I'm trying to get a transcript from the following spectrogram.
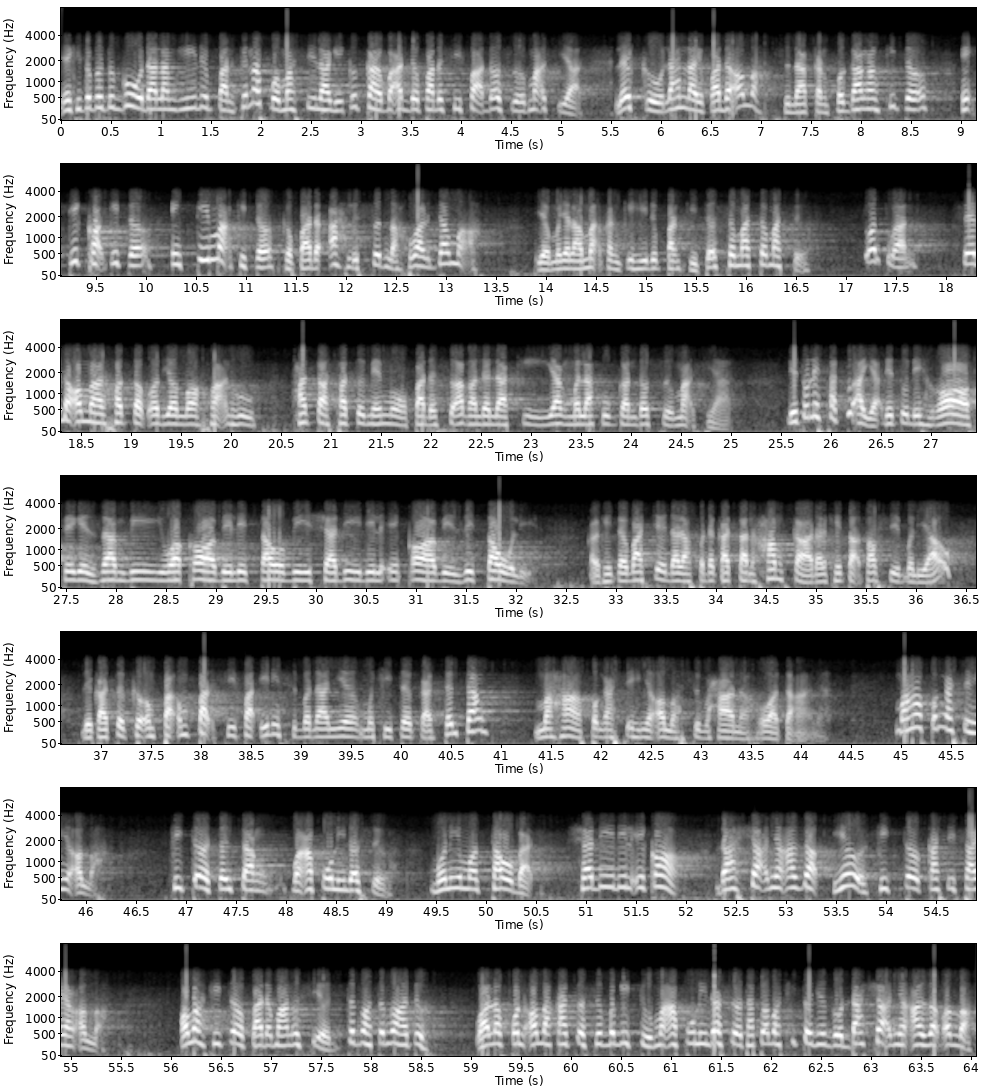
Yang kita bertegur dalam kehidupan kenapa masih lagi kekal berada pada sifat dosa maksiat? Leka lalai pada Allah. Sedangkan pegangan kita iktikad kita intimak kita kepada ahli sunnah wal jamaah. Yang menyelamatkan kehidupan kita semata-mata. Tuan-tuan, Sayyidina Umar Khattab radhiyallahu anhu hantar satu memo pada seorang lelaki yang melakukan dosa maksiat. Dia tulis satu ayat, dia tulis ghafiriz zambi wa qabilit taubi syadidil iqabi zitauli. Kalau kita baca dalam pendekatan Hamka dalam kitab tafsir beliau, dia kata keempat-empat sifat ini sebenarnya menceritakan tentang maha pengasihnya Allah Subhanahu wa taala. Maha pengasihnya Allah cerita tentang mengampuni dosa, menerima taubat, syadidil iqab, dahsyatnya azab. Ya, cerita kasih sayang Allah. Allah cerita pada manusia tengah-tengah tu. Walaupun Allah kata sebegitu mengampuni dosa, tapi Allah cerita juga dahsyatnya azab Allah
